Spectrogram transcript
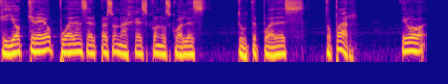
que yo creo pueden ser personajes con los cuales tú te puedes topar. Digo,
